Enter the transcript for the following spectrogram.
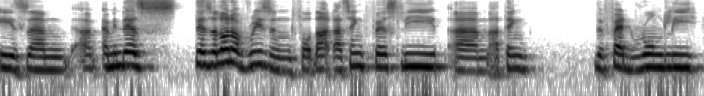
is um, I, I, mean there's there's a lot of reason for that. I think firstly I think the Fed wrongly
